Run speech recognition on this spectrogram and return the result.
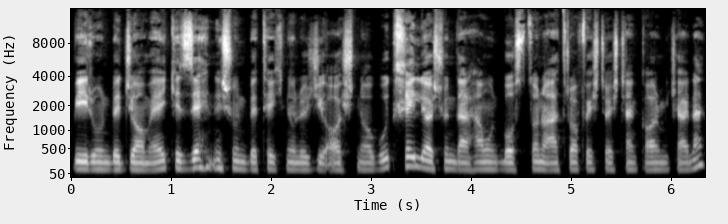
بیرون به جامعه که ذهنشون به تکنولوژی آشنا بود. خیلی هاشون در همون بوستون و اطرافش داشتن کار می‌کردن.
